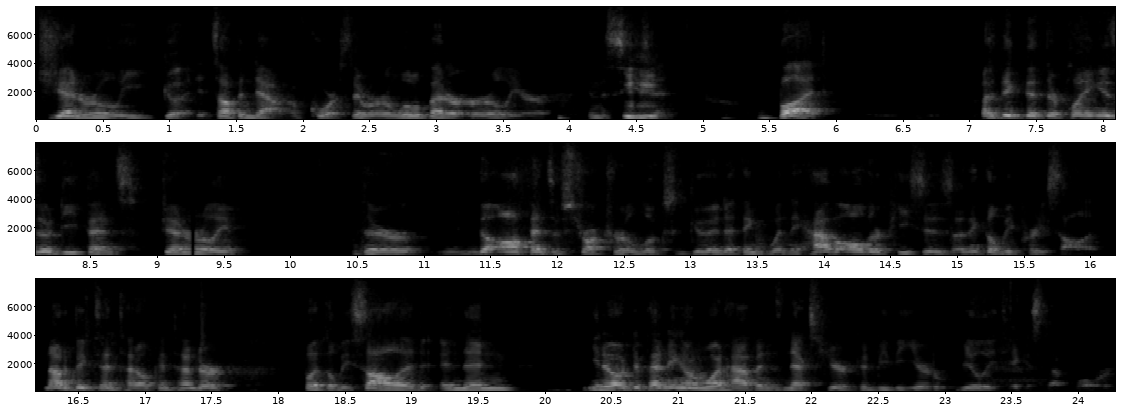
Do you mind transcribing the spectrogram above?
generally good. It's up and down. Of course, they were a little better earlier in the mm-hmm. season. Mm-hmm. But I think that they're playing Izzo defense generally. Their the offensive structure looks good. I think when they have all their pieces, I think they'll be pretty solid. Not a Big Ten title contender, but they'll be solid. And then, you know, depending on what happens next year, could be the year to really take a step forward.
